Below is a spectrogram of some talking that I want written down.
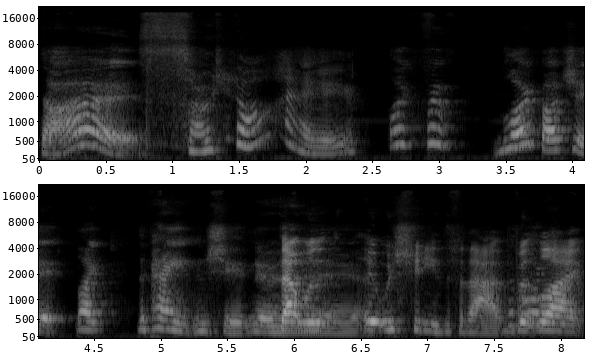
that. So did I. Like for low budget, like the paint and shit. No, That was it was shitty for that. But But, like- like,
